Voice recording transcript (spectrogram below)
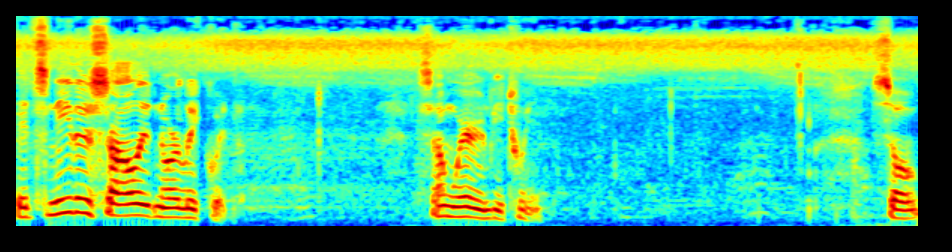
It's neither solid nor liquid. Somewhere in between. So,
